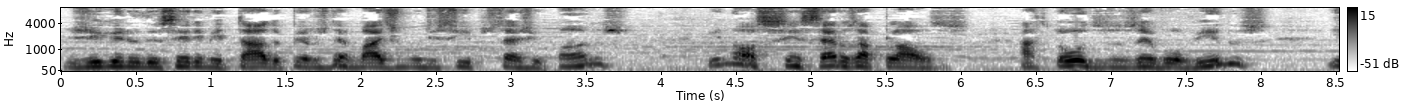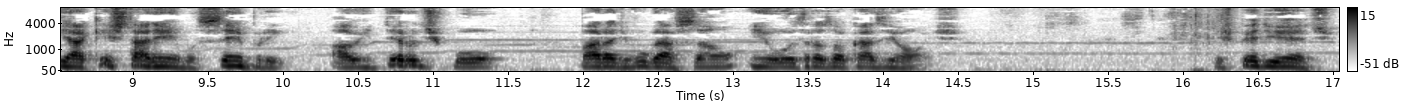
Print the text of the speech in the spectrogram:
digno de ser imitado pelos demais municípios sergipanos, e nossos sinceros aplausos a todos os envolvidos e aqui estaremos sempre ao inteiro dispor para divulgação em outras ocasiões. Expediente.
